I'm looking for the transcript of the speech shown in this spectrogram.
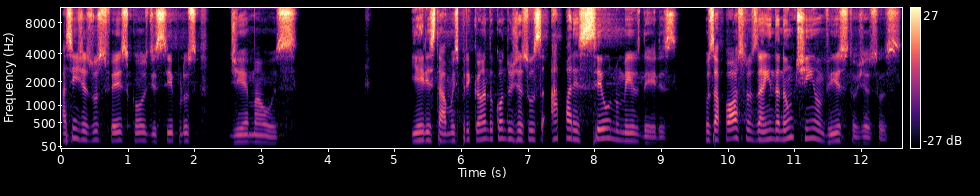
Assim Jesus fez com os discípulos de Emaús. E eles estavam explicando quando Jesus apareceu no meio deles. Os apóstolos ainda não tinham visto Jesus.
